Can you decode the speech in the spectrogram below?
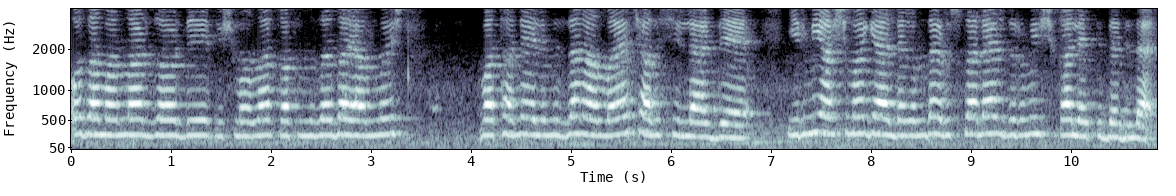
O zamanlar zordu. Düşmanlar kapımıza dayanmış. Vatanı elimizden almaya çalışırlardı. 20 yaşıma geldiğimde Ruslar Erzurum'u işgal etti dediler.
